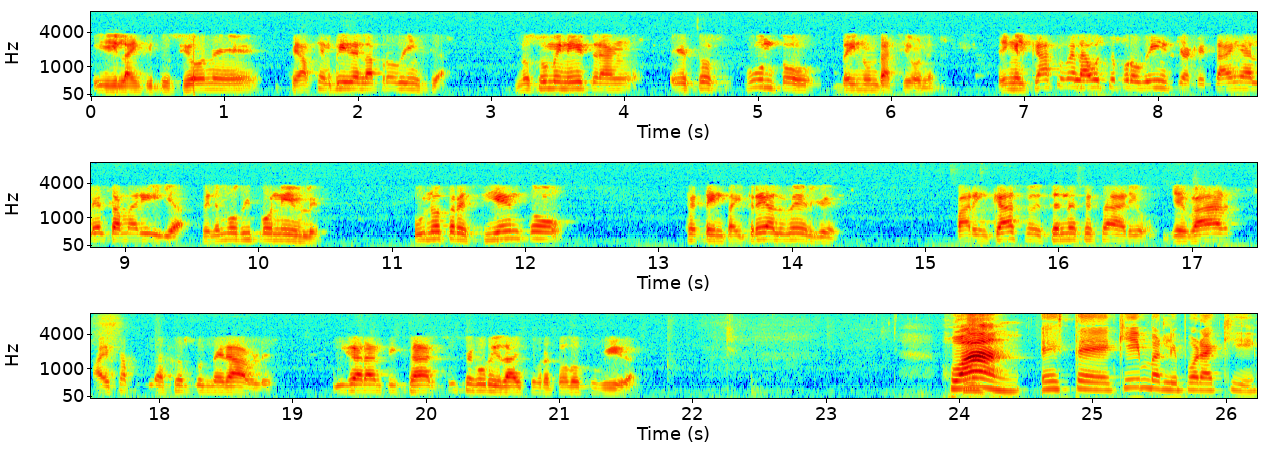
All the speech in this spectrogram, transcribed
y las instituciones que hacen vida en la provincia nos suministran esos puntos de inundaciones. En el caso de las ocho provincias que están en alerta amarilla, tenemos disponible unos 373 albergues para, en caso de ser necesario, llevar a esa población vulnerable y garantizar su seguridad y sobre todo su vida. Juan, este Kimberly por aquí.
